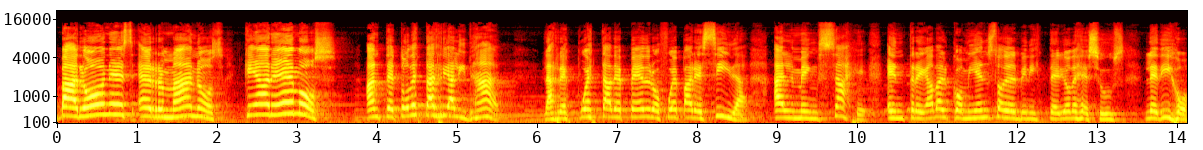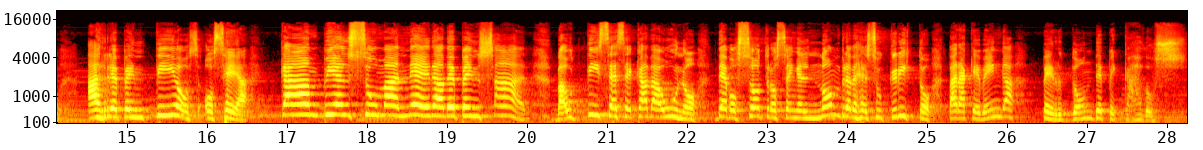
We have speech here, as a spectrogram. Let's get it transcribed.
varones hermanos, ¿qué haremos ante toda esta realidad? La respuesta de Pedro fue parecida al mensaje entregado al comienzo del ministerio de Jesús. Le dijo, arrepentíos, o sea, cambien su manera de pensar. Bautícese cada uno de vosotros en el nombre de Jesucristo para que venga perdón de pecados.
